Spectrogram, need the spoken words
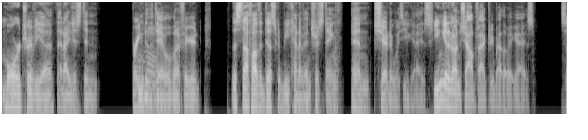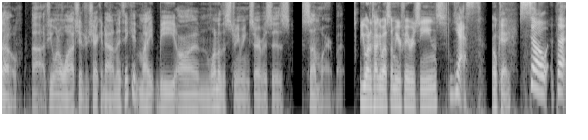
more trivia that I just didn't bring to the Mhm. table, but I figured the stuff off the disc would be kind of interesting and shared it with you guys. You can get it on Shout Factory, by the way, guys. So uh, if you want to watch it or check it out, and I think it might be on one of the streaming services somewhere. But you want to talk about some of your favorite scenes? Yes. Okay. So the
